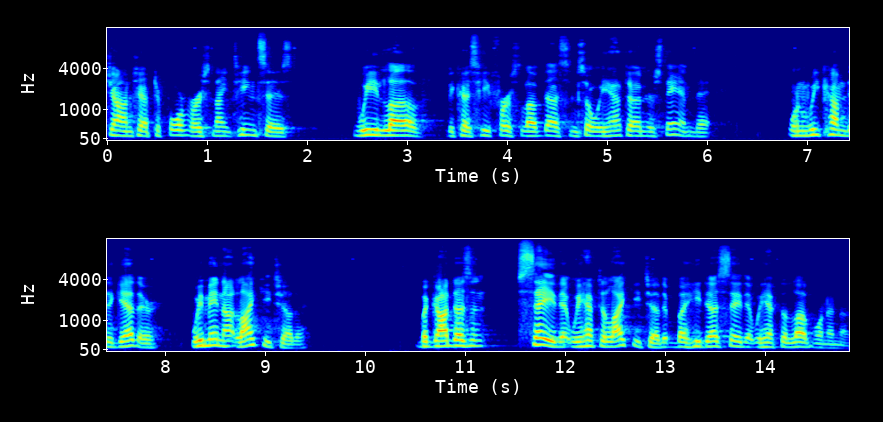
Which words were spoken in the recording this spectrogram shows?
John chapter 4 verse 19 says, "We love because he first loved us." And so we have to understand that when we come together, we may not like each other. But God doesn't say that we have to like each other, but he does say that we have to love one another.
